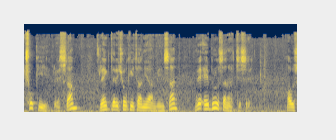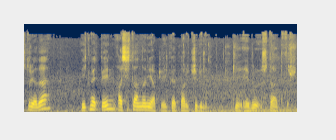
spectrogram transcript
çok iyi ressam, renkleri çok iyi tanıyan bir insan ve Ebru sanatçısı. Avusturya'da Hikmet Bey'in asistanlığını yapıyor. Hikmet Barutçugil'in ki Ebru ustadıdır.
